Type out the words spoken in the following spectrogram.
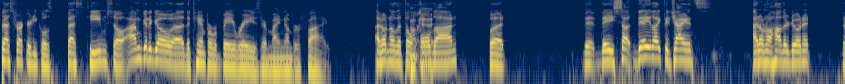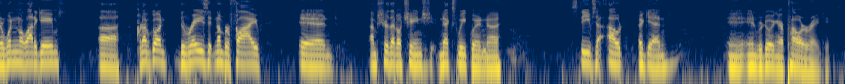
best record equals best team, so I'm gonna go. Uh, the Tampa Bay Rays are my number five. I don't know that they'll Okay. hold on, but they they su- they like the Giants. I don't know how they're doing it. They're winning a lot of games, uh, but I'm going the Rays at number five, and I'm sure that'll change next week when uh, Steve's out again, and, and we're doing our power rankings.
